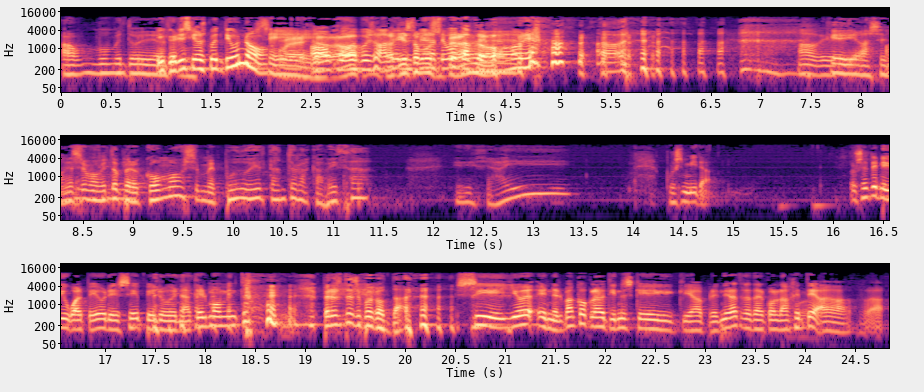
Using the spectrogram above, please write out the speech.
A un momento de... ¿Y queréis que os cuente uno? Sí. Pues Oh, claro, pues a ver, aquí estamos espera, tengo que hacer esperando. memoria. A ver. que digas en ese momento, pero ¿cómo se me pudo ir tanto la cabeza? Y dije, ay... Pues mira, los he tenido igual peores, ¿eh? Pero en aquel momento... Pero este se puede contar. Sí, yo en el banco, claro, tienes que, que aprender a tratar con la gente. a- a-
